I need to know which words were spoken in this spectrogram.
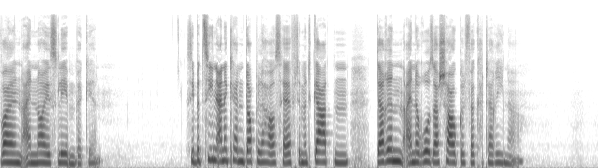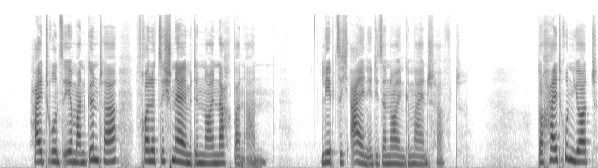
wollen ein neues Leben beginnen. Sie beziehen eine kleine Doppelhaushälfte mit Garten, darin eine rosa Schaukel für Katharina. Heidruns Ehemann Günther freundet sich schnell mit den neuen Nachbarn an, lebt sich ein in dieser neuen Gemeinschaft. Doch Heidrun J.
